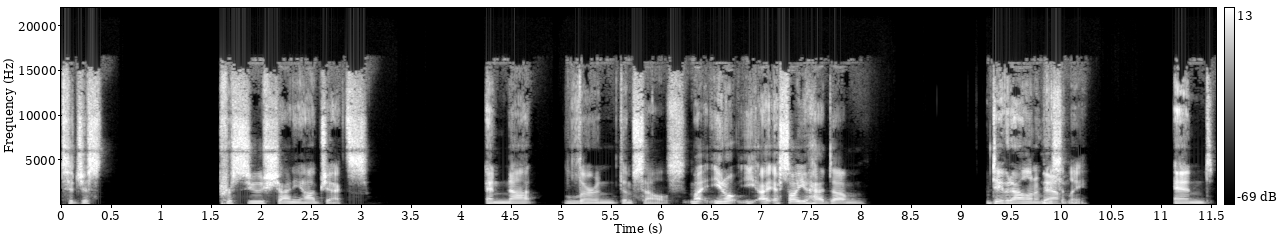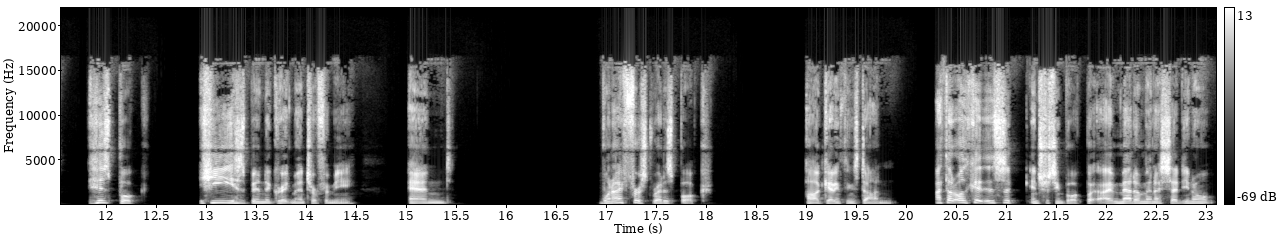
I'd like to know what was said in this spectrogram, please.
to just pursue shiny objects and not learn themselves. My, you know, I, I saw you had um, David Allen yeah. recently, and his book. He has been a great mentor for me, and when I first read his book, uh, "Getting Things Done," I thought, okay, this is an interesting book. But I met him and I said, you know,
